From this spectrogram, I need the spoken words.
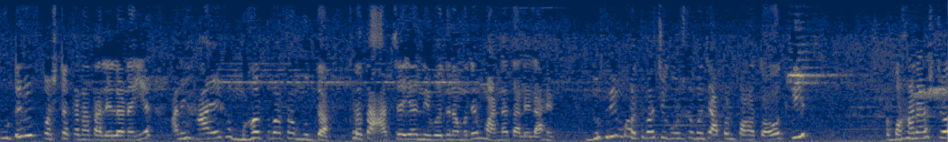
कुठेही स्पष्ट करण्यात आलेला नाहीये आणि हा एक महत्त्वाचा मुद्दा खरं तर आजच्या या निवेदनामध्ये मांडण्यात आलेला आहे. दुसरी महत्वाची गोष्ट म्हणजे आपण पाहतो आहोत की महाराष्ट्र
